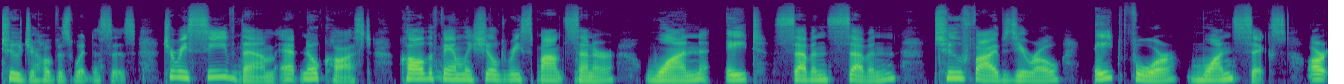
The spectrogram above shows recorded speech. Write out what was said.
to Jehovah's Witnesses. To receive them at no cost, call the Family Shield Response Center 1 877 250 8416 or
